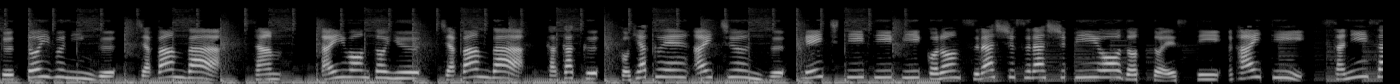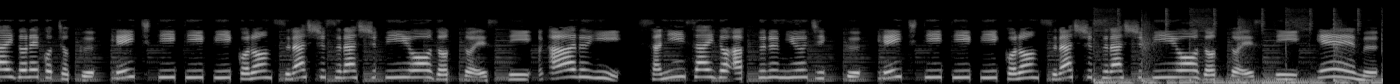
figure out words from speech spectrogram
Good Evening、Japan ver.、3、I Want You、Japan ver.、価格、500円 iTunes、http コロンスラッシュスラッシュ po.st、IT、 Sunny Side レコチョク、http コロンスラッシュスラッシュ po.st、re、 Sunny Side Apple Music、http コロンスラッシュスラッシュ po.st、am、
